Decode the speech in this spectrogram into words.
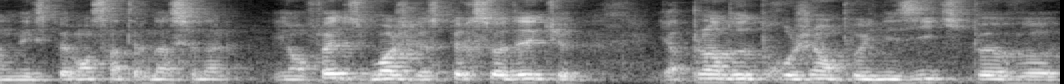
une expérience internationale. Et en fait, moi je reste persuadé qu'il y a plein d'autres projets en Polynésie qui peuvent, euh,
